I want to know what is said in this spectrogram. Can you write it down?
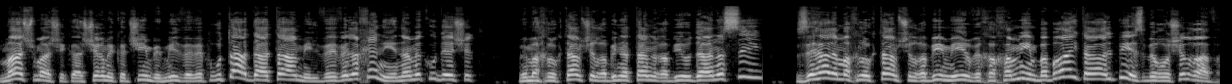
משמע שכאשר מקדשים במילווה ופרוטה, דעתה המילווה ולכן היא אינה מקודשת. ומחלוקתם של רבי נתן ורבי יהודה הנשיא, זהה למחלוקתם של רבי מאיר וחכמים בברייתא על פי הסברו של רבא.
